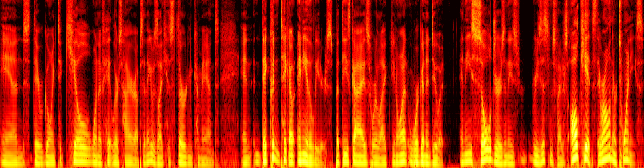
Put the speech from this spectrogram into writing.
and they were going to kill one of Hitler's higher ups. I think it was like his third in command, and they couldn't take out any of the leaders. But these guys were like, you know what, we're gonna do it. And these soldiers and these resistance fighters, all kids, they were all in their twenties.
